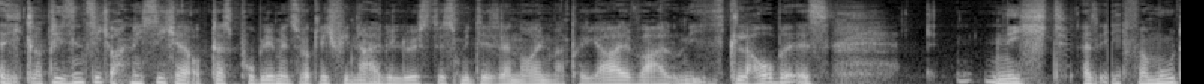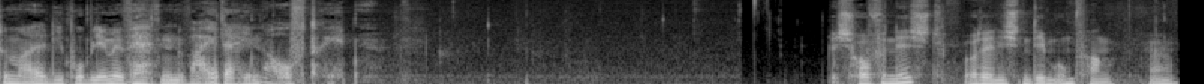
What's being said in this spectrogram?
Also ich glaube, die sind sich auch nicht sicher, ob das Problem jetzt wirklich final gelöst ist mit dieser neuen Materialwahl. Und ich glaube es nicht. Also ich vermute mal, die Probleme werden weiterhin auftreten. Ich hoffe nicht oder nicht in dem Umfang. Ja.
